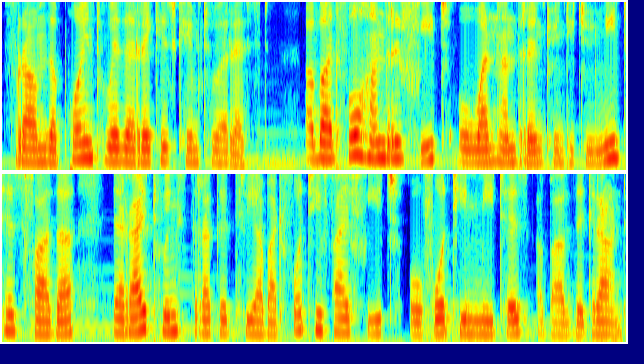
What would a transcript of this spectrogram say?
from the point where the wreckage came to a rest. About 400 feet or 122 meters farther, the right wing struck a tree about 45 feet or 14 meters above the ground.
